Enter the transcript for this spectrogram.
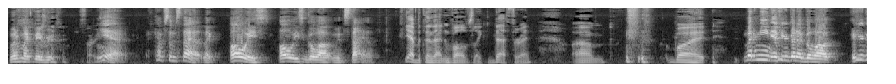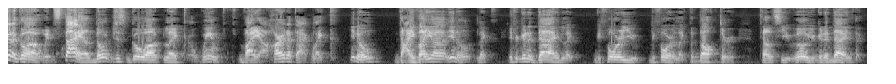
one of my favorite. Sorry. yeah, have some style. Like always, always go out with style. Yeah, but then that involves like death, right? Um, but But I mean, if you're gonna go out, if you're gonna go out with style, don't just go out like a wimp by a heart attack. Like you know, die via you know, like if you're gonna die, like before you before like the doctor tells you, oh, you're gonna die. It's like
